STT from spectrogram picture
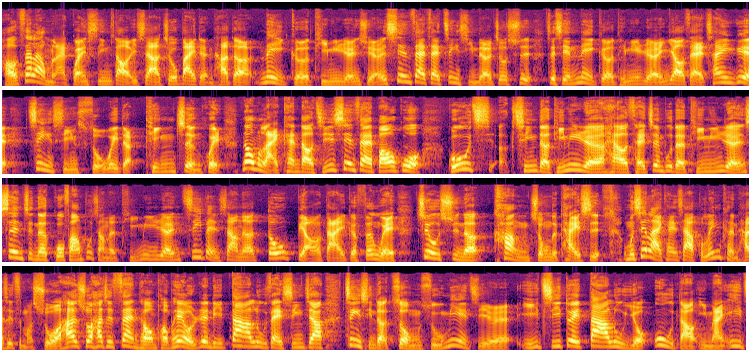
好，再来我们来关心到一下 Joe Biden 他的内阁提名人选，而现在在进行的就是这些内阁提名人要在参议院进行所谓的听证会。那我们来看到，其实现在包括国务卿的提名人，还有财政部的提名人，甚至呢国防部长的提名人，基本上呢都表达一个氛围，就是呢抗中的态势。我们先来看一下 Blinken 他是怎么说，他是说他是赞同 Pompeo 认定大陆在新疆进行的种族灭绝，以及对大陆有误导隐瞒意。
